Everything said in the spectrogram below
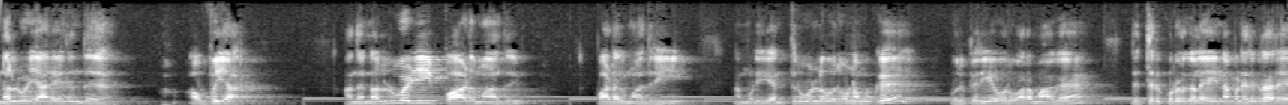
நல்வழி யார் இந்த ஔவையார் அந்த நல்வழி பாடுமாது பாடல் மாதிரி நம்முடைய திருவள்ளுவரும் நமக்கு ஒரு பெரிய ஒரு வரமாக இந்த திருக்குறள்களை என்ன பண்ணியிருக்கிறாரு?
